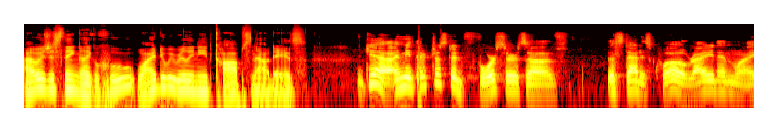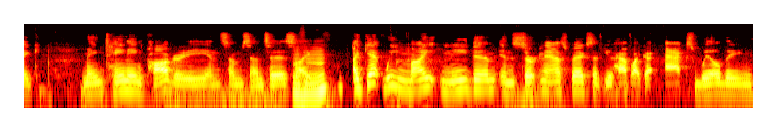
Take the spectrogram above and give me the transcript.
i always just think like who why do we really need cops nowadays? Yeah i mean they're just enforcers of the status quo right and like maintaining poverty in some senses like Mhm. I get we might need them in certain aspects if you have like a axe wielding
